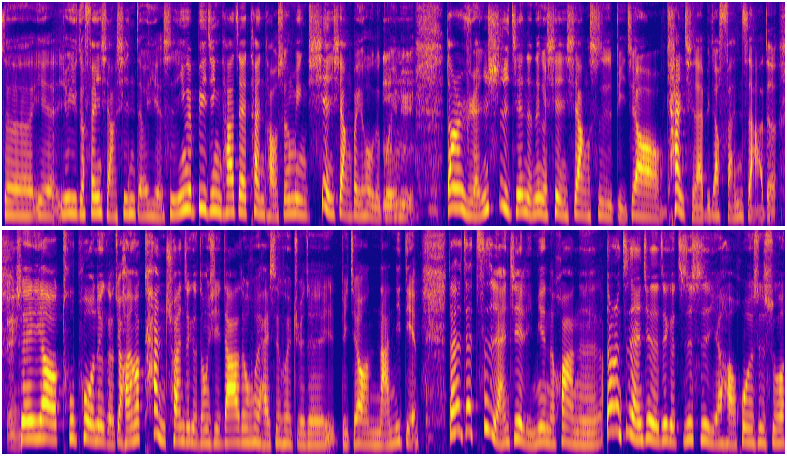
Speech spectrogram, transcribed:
的也有一个分享心得，也是因为毕竟他在探讨生命现象背后的规律。嗯、当然，人世间的那个现象是比较看起来比较繁杂的，所以要突破那个，就好像要看穿这个东西，大家都会还是会觉得比较难一点。但是在自然界里面的话呢，当然自然界的这个知识也好，或者是说说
